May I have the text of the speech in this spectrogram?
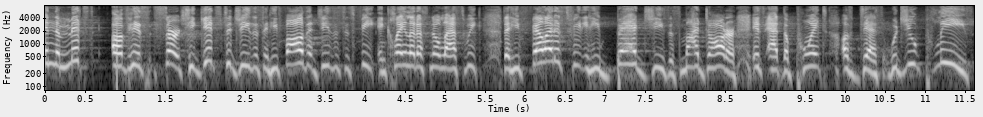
in the midst of his search, he gets to Jesus and he falls at Jesus' feet. And Clay let us know last week that he fell at his feet and he begged Jesus, My daughter is at the point of death. Would you please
